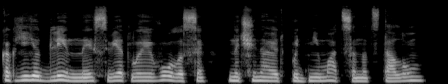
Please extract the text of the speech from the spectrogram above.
как ее длинные светлые волосы начинают подниматься над столом,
